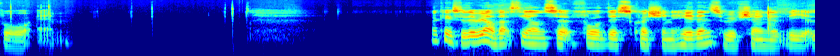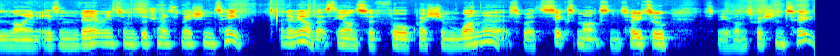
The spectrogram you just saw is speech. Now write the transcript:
for m. Okay, so there we are. That's the answer for this question here then. So we've shown that the line is invariant under the transformation t. And there we are. That's the answer for question one there. That's worth six marks in total. Let's move on to question two.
